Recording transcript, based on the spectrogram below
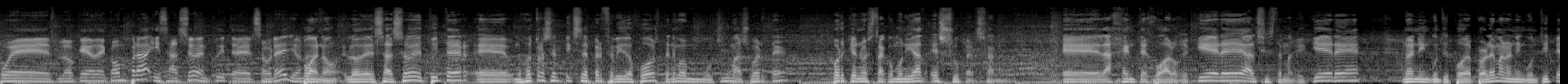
pues bloqueo de compra y salseo en Twitter sobre ello, ¿no? Bueno, lo del salseo de Twitter, eh, nosotros en Pixel Perfect Videojuegos tenemos muchísima suerte porque nuestra comunidad es súper sana. Eh, la gente juega lo que quiere, al sistema que quiere, no hay ningún tipo de problema, no hay ningún tipo,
